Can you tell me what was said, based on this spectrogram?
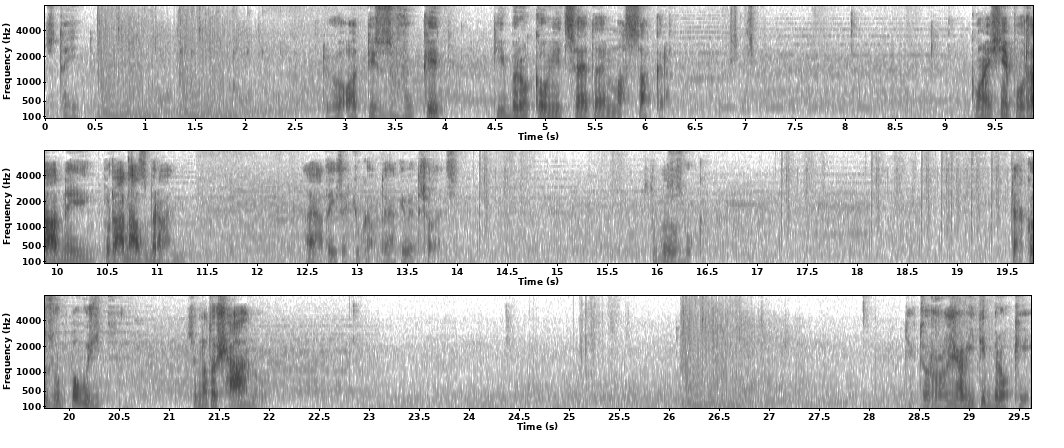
Co tady? Jo, a ty zvuky té brokovnice, to je masakr. Konečně pořádný, pořádná zbraň. A já tady zaťukám, to je nějaký vetřelec. Co to bylo za zvuk? To je jako zvuk použití. Jsem na to šáhnul. Tak to rožaví ty broky,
